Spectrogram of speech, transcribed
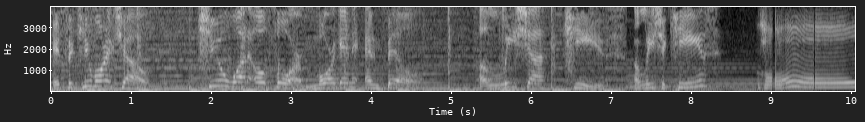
It's the Q Morning Show. Q104, Morgan and Bill. Alicia Keys. Alicia Keys? Hey,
